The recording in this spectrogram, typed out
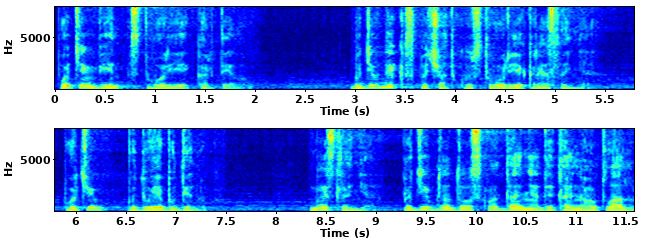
потім він створює картину. Будівник спочатку створює креслення, потім будує будинок. Мислення подібно до складання детального плану.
